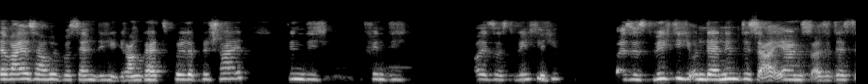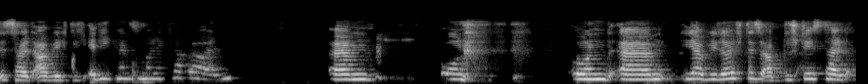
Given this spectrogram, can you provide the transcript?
Der weiß auch über sämtliche Krankheitsbilder Bescheid. Finde ich, finde ich äußerst wichtig. Äußerst wichtig und der nimmt es auch ernst. Also das ist halt auch wichtig. Eddie, kannst du mal die Klappe halten? Ähm, und Und ähm, ja, wie läuft das ab? Du stehst halt,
